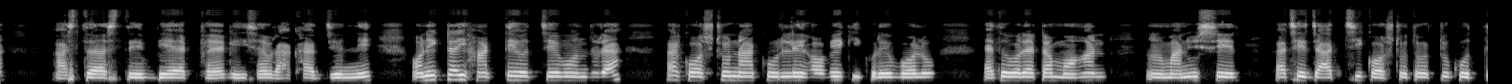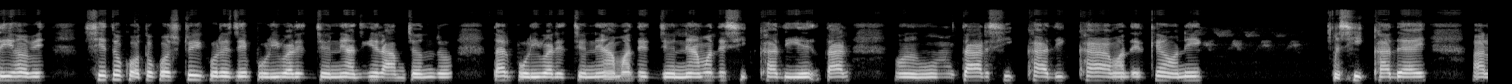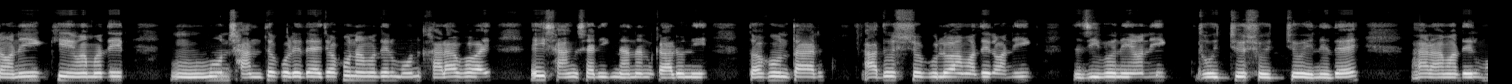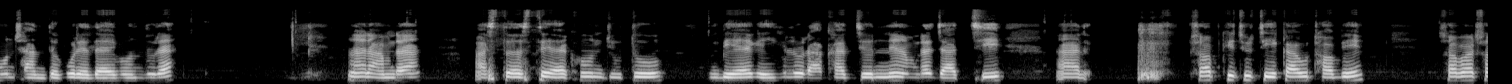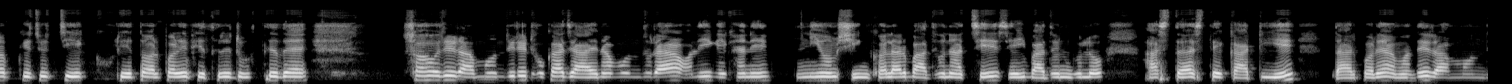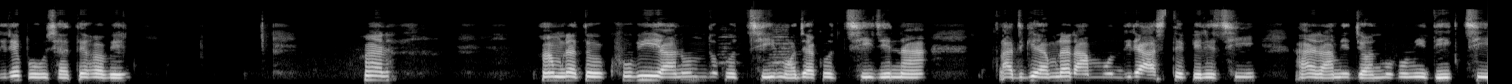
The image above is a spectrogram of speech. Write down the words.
আস্তে আস্তে ব্যাগ ফ্যাগ এইসব রাখার জন্যে অনেকটাই হাঁটতে হচ্ছে বন্ধুরা। আর কষ্ট না করলে হবে কি করে বলো? এত বড় একটা মহান মানুষের কাছে যাচ্ছি, কষ্ট তো একটু করতেই হবে। সে তো কত কষ্টই করেছে পরিবারের জন্য, আজকে রামচন্দ্র তার পরিবারের জন্য, আমাদের জন্য, আমাদের শিক্ষা দিয়ে, তার তার শিক্ষা দীক্ষা আমাদেরকে অনেক শিক্ষা দেয় আর অনেকে আমাদের মন শান্ত করে দেয়। যখন আমাদের মন খারাপ হয় এই সাংসারিক নানান কারণে, তখন তার আদর্শগুলো আমাদের অনেক জীবনে অনেক ধৈর্য, সহ্য এনে দেয় আর আমাদের মন শান্ত করে দেয় বন্ধুরা। আর আমরা আস্তে আস্তে এখন জুতো, ব্যাগ এইগুলো রাখার জন্যে আমরা যাচ্ছি। আর সব কিছু চেক আউট হবে। সবার সব কিছু চেক করে তারপরে ভেতরে ঢুকতে দেয়। সহজে রাম মন্দিরে ঢোকা যায় না বন্ধুরা। অনেক এখানে নিয়ম শৃঙ্খলার বাঁধন আছে। সেই বাঁধনগুলো আস্তে আস্তে কাটিয়ে তারপরে আমাদের রাম মন্দিরে পৌঁছাতে হবে। আর আমরা তো খুবই আনন্দ করছি, মজা করছি যে না আজকে আমরা রাম মন্দিরে আসতে পেরেছি আর রামের জন্মভূমি দেখছি।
